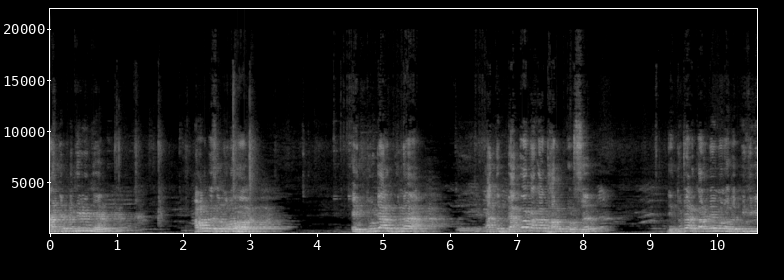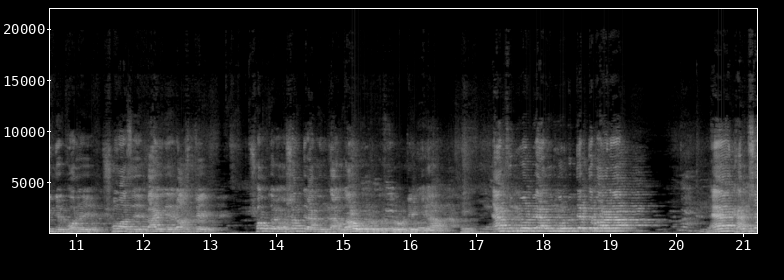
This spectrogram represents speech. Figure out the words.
আজকে পৃথিবীতে আমার কাছে মনে হয় এই দুটার গুণা এত ব্যাপক আকার ধারণ করছে যে দুটার কারণে মনে হচ্ছে পৃথিবীতে ঘরে, সমাজে, বাইরে, রাষ্ট্রে সব জায়গায় অশান্তির আগুন দাও দাও একজন মরবে একজন মরবে দেখতে পারে না। এক হাদিসা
